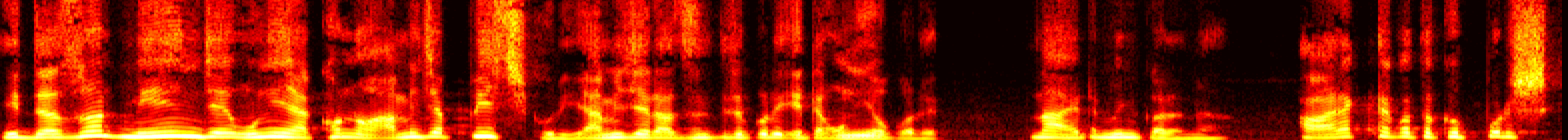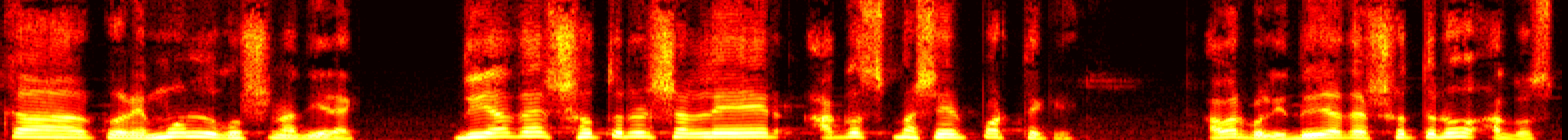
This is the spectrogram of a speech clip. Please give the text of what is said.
ইট ডাজ নট মিন যে উনি এখনও, আমি যা পিচ করি, আমি যে রাজনীতিটা করি, এটা উনিও করে। না, এটা মিন করে না। আর একটা কথা খুব পরিষ্কার করে মূল ঘোষণা দিয়ে রাখি। দুই হাজার সতেরো সালের আগস্ট মাসের পর থেকে, আবার বলি, দুই হাজার সতেরো আগস্ট,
